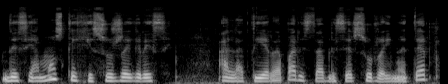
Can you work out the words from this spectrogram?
Deseamos que Jesús regrese a la tierra para establecer su reino eterno.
